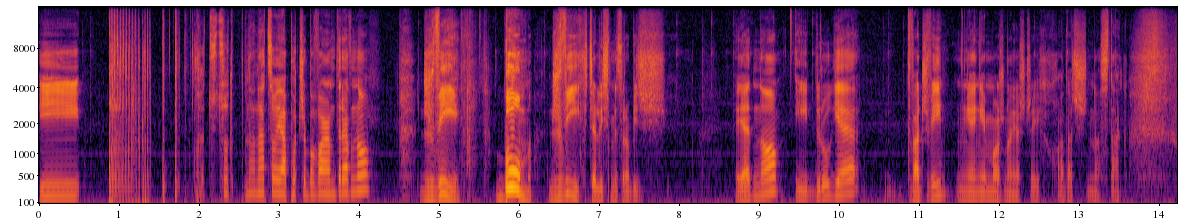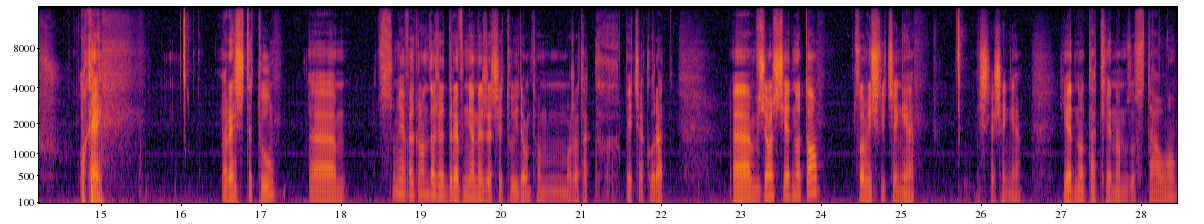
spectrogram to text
I... Co, na, na co ja potrzebowałem drewno? Drzwi. Bum! Drzwi. Chcieliśmy zrobić jedno i drugie. Dwa drzwi. Nie, nie można jeszcze ich kładać na stack. Okej. Resztę tu. Em, w sumie wygląda, że drewniane rzeczy tu idą. To może tak być akurat. Em, wziąć jedno to? Co myślicie? Nie. Myślę, że nie. Jedno takie nam zostało.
